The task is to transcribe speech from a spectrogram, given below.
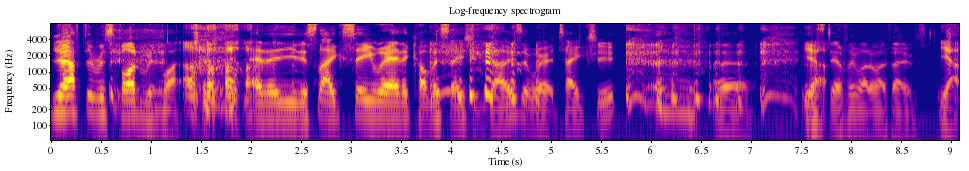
you have to respond with one, and then you just like see where the conversation goes and where it takes you. Uh, Yeah. that's definitely one of my faves. Yeah.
